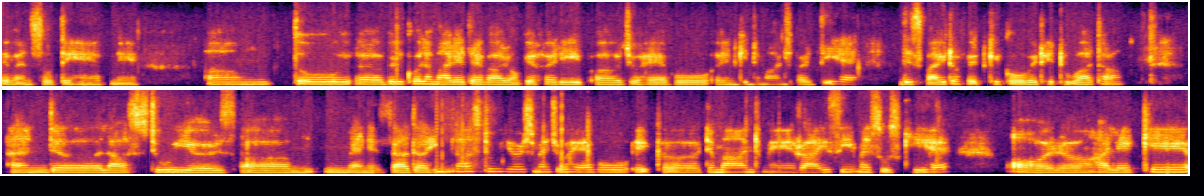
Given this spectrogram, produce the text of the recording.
ایونٹس ہوتے ہیں اپنے۔ تو بالکل ہمارے تہواروں کے قریب جو ہے وہ ان کی ڈیمانڈس بڑھتی ہے۔ ڈسپائٹ آف اٹ کہ کووڈ ہٹ ہوا تھا۔ اینڈ لاسٹ ٹو ایئرس میں نے زیادہ ہی لاسٹ ٹو ایئرس میں جو ہے وہ ایک ڈیمانڈ میں رائز ہی محسوس کی ہے۔ اور حالانکہ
